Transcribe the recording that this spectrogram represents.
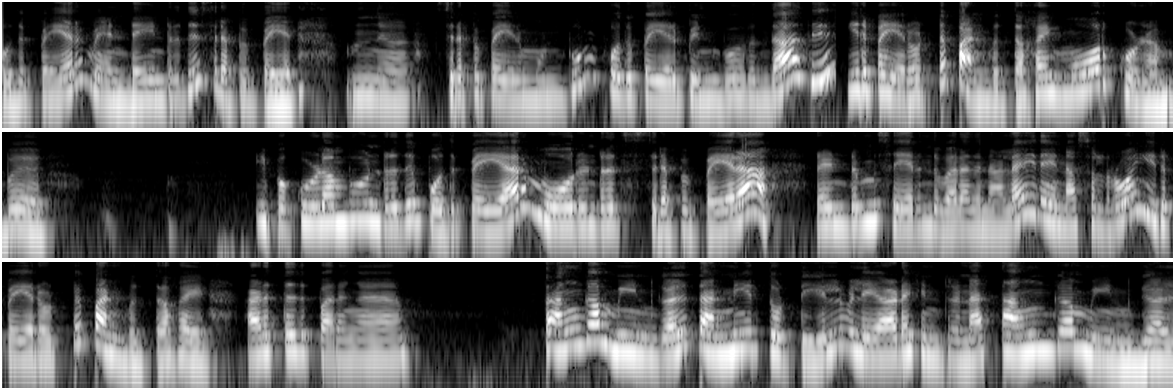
பொதுப்பெயர் வெண்டைன்றது சிறப்பு பெயர். சிறப்பு பெயர் முன்பும் பொது பெயர் பின்பும் இருந்தால் அது இரு விட்டு பண்பு தொகை. மோர் குழம்பு. இப்போ குழம்புன்றது பொது பெயர் மோருன்றது சிறப்பு பெயரா ரெண்டும் சேர்ந்து வரதுனால இதை என்ன சொல்கிறோம் இரு பெயரொட்டு பண்பு தொகை அடுத்தது பாருங்கள் தங்க மீன்கள் தண்ணீர் தொட்டியில் விளையாடுகின்றன. தங்க மீன்கள்.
